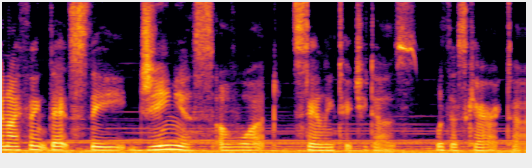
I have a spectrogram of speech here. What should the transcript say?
And I think that's the genius of what Stanley Tucci does with this character.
